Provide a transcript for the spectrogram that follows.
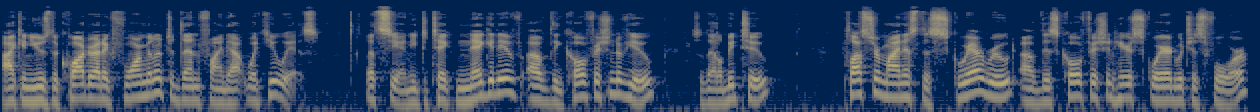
I can use the quadratic formula to then find out what u is. Let's see, I need to take negative of the coefficient of u, so that'll be 2, plus or minus the square root of this coefficient here squared, which is 4,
